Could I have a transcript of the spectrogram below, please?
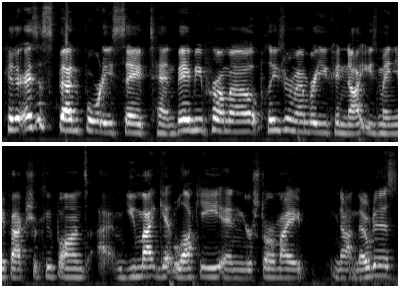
Okay, there is a spend 40 save 10 baby promo. Please remember you cannot use manufacturer coupons. Um, you might get lucky and your store might not notice,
